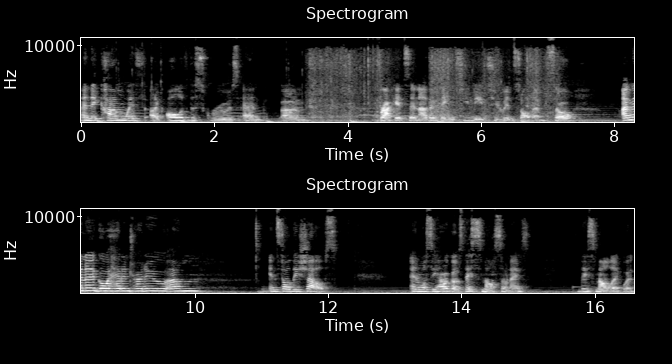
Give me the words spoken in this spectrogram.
And they come with like all of the screws and um, brackets and other things you need to install them. So I'm gonna go ahead and try to um, install these shelves and we'll see how it goes. They smell so nice. They smell like wood.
